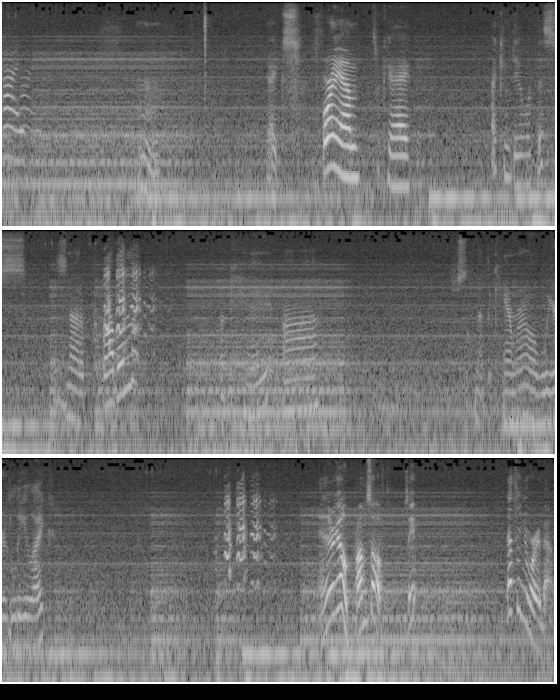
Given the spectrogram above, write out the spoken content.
Hi. Hmm. Yikes. It's 4 a.m. It's okay. I can deal with this. This is not a problem. Okay, uh... Just looking at the camera all weirdly like. And there we go! Problem solved. See? Nothing to worry about.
